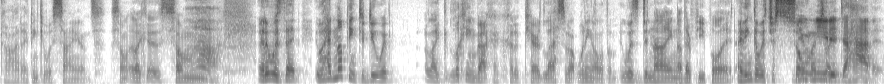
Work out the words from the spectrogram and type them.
God, I think it was science. Some like uh, some, Ah. and it was that it had nothing to do with like looking back. I could have cared less about winning all of them. It was denying other people it. I think there was just so you much needed like, to have it.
